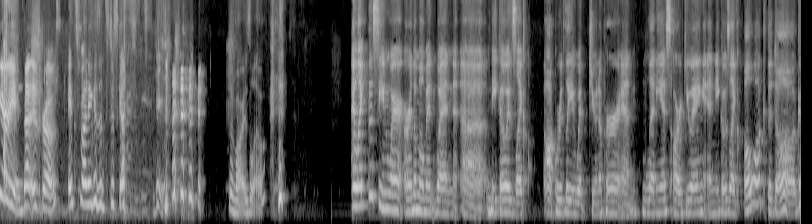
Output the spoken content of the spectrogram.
Period. That is gross. it's funny because it's disgusting. the bar is low. I like the scene where, or the moment when uh, Nico is like awkwardly with Juniper and Leneus arguing, and Nico's like, "I'll walk the dog."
